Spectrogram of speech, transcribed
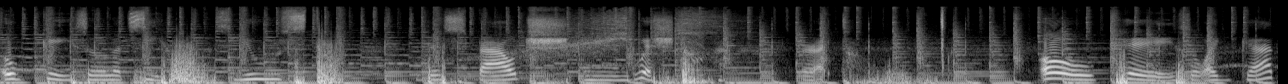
Okay so let's see. Let's use this pouch and wished. Alright. Okay so I got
